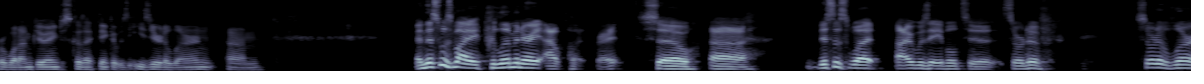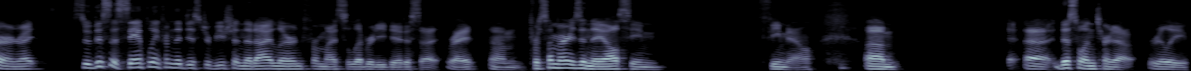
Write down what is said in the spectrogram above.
for what i'm doing just because i think it was easier to learn um, and this was my preliminary output right? So uh, this is what i was able to sort of sort of learn right so this is sampling from the distribution that I learned from my celebrity data set, right? Um, for some reason, they all seem female. Um, uh, this one turned out really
